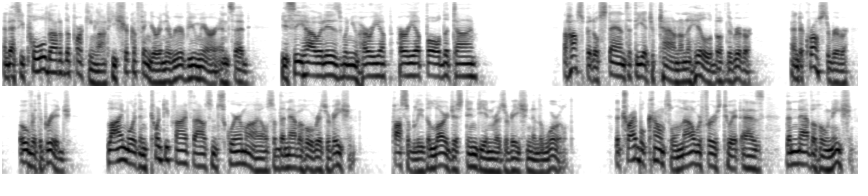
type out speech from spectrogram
And as he pulled out of the parking lot, he shook a finger in the rearview mirror and said, You see how it is when you hurry up, hurry up all the time? The hospital stands at the edge of town on a hill above the river, and across the river, over the bridge, lie more than 25,000 square miles of the Navajo Reservation possibly the largest Indian reservation in the world. The tribal council now refers to it as the Navajo Nation.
